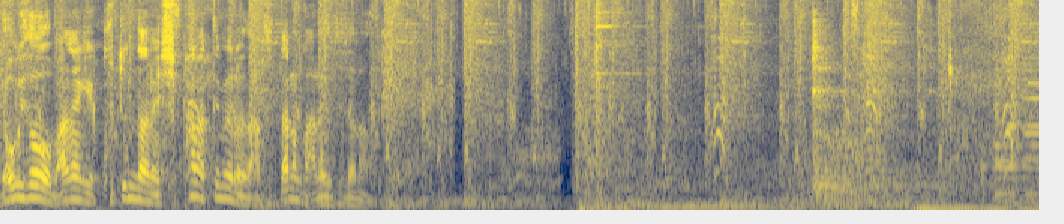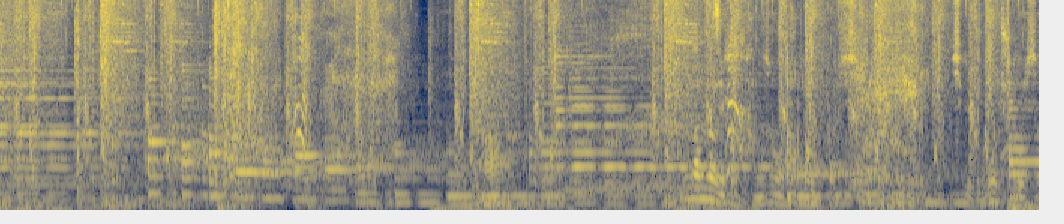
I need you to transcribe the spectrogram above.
여기서 만약에 9뜬 다음에 10 하나 뜨면은 악세 다른 거 안 해도 되잖아 한남동에서 방송을 하고 있고 씨, 집에 누구 죽어 있어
